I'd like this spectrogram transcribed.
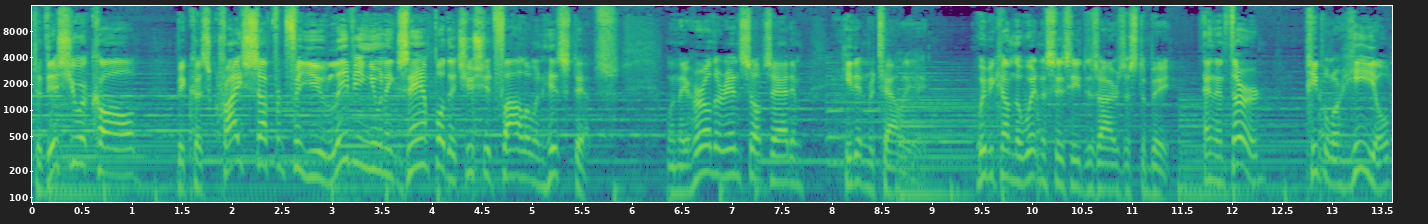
To this you are called because Christ suffered for you, leaving you an example that you should follow in his steps. When they hurled their insults at him, he didn't retaliate. We become the witnesses he desires us to be. And then, third, people are healed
